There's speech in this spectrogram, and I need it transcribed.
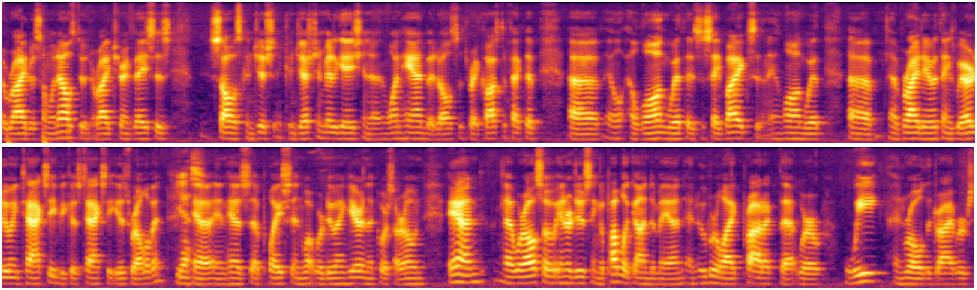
a ride with someone else, do it in a ride-sharing basis, solves congestion, congestion mitigation on one hand, but it also is very cost-effective, along with, as I say, bikes, and, and along with uh, a variety of other things. We are doing taxi because taxi is relevant yes. uh, and has a place in what we're doing here, and of course, our own. And uh, we're also introducing a public on demand and Uber like product that where we enroll the drivers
